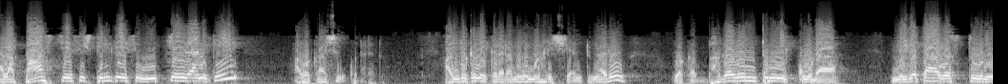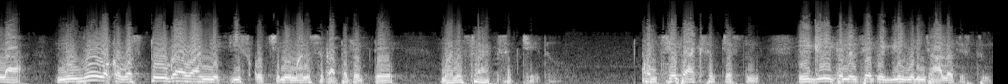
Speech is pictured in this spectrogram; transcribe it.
అలా పాస్ చేసి స్టిల్ చేసి ఉంచేయడానికి అవకాశం కుదరదు. అందుకని ఇక్కడ రమణ మహర్షి అంటున్నారు ఒక భగవంతుణ్ణి కూడా మిగతా వస్తువుల్లా నువ్వు ఒక వస్తువుగా వాణ్ణి తీసుకొచ్చి నీ మనసుకు అప్పచెప్తే మనసు యాక్సెప్ట్ చేయదు. కొంతసేపు యాక్సెప్ట్ చేస్తుంది. ఇడ్లీ తిన్నంతసేపు ఇడ్లీ గురించి ఆలోచిస్తుంది.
